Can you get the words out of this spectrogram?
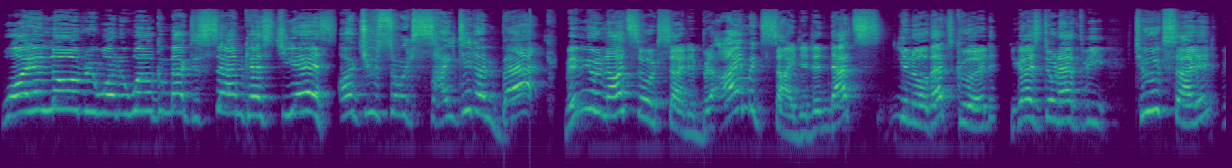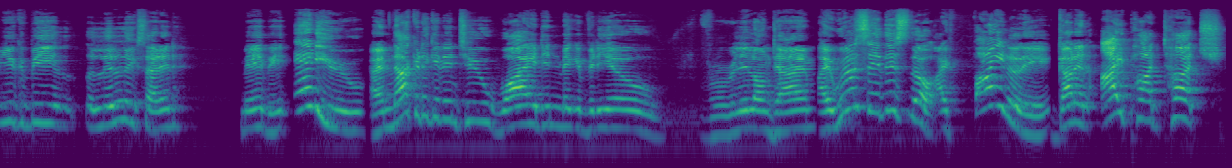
Why, hello everyone, and welcome back to Samcast GS! Aren't you so excited? I'm back! Maybe you're not so excited, but I'm excited, and that's, you know, that's good. You guys don't have to be too excited. You could be a little excited. Maybe. Anywho, I'm not gonna get into why I didn't make a video for a really long time. I will say this though, I finally got an iPod Touch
